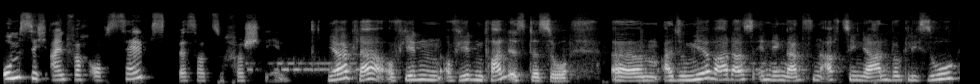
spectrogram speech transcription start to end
um sich einfach auch selbst besser zu verstehen. Ja, klar, auf jeden, auf jeden Fall ist das so. Ähm, also mir war das in den ganzen 18 Jahren wirklich so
